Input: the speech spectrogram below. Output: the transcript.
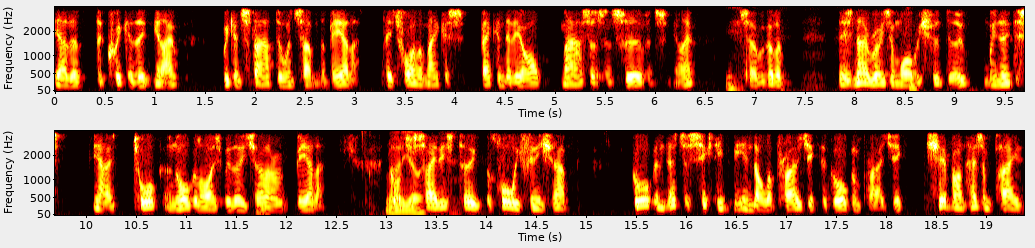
you know, the, the quicker that, you know, we can start doing something about it they're trying to make us back into the old masters and servants, you know. Yeah. So we've got to. There's no reason why we should do. We need to, you know, talk and organise with each other about it. Right, I'll just say this too before we finish up. Gorgon, that's a sixty billion dollar project, the Gorgon project. Chevron hasn't paid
